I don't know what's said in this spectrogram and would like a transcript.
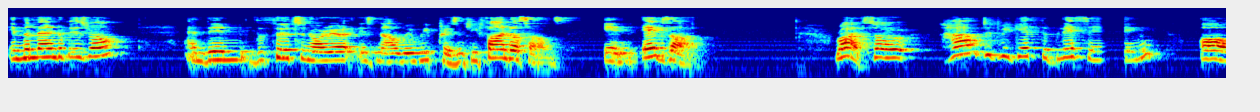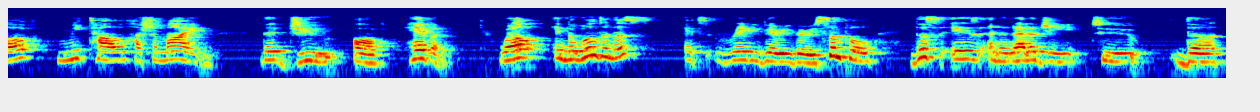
in the land of Israel. And then the third scenario is now where we presently find ourselves in exile. Right. So how did we get the blessing of Mital Hashemayim, the dew of heaven? Well, in the wilderness, it's really very, very simple. This is an analogy to the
